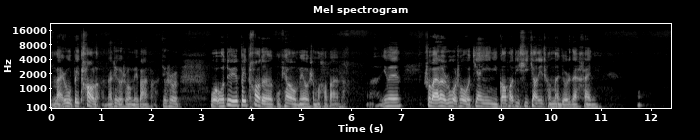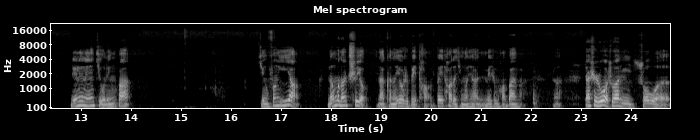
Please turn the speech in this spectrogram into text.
买入被套了，那这个时候没办法，就是我我对于被套的股票我没有什么好办法啊，因为说白了，如果说我建议你高抛低吸降低成本，就是在害你。零零零九零八，景丰医药能不能持有？那可能又是被套，被套的情况下没什么好办法啊。但是如果说你说我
